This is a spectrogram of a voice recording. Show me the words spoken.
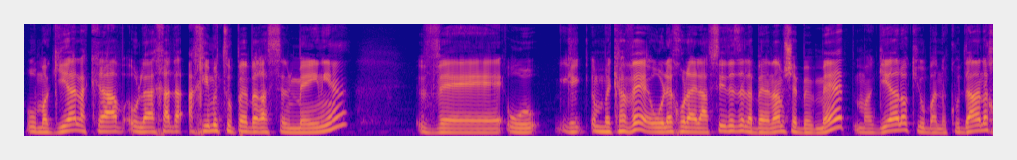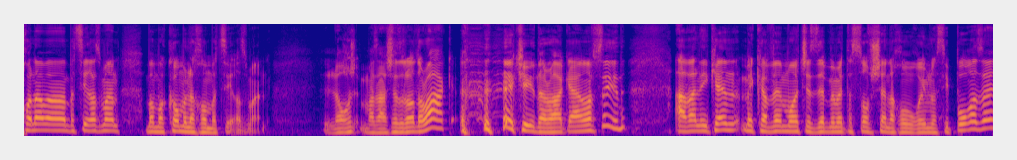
הוא מגיע לקרב אולי אחד הכי מצופה ברסלמניה, והוא מקווה, הוא הולך אולי להפסיד את זה לבן אדם שבאמת מגיע לו, כי הוא בנקודה הנכונה בציר הזמן, במקום הנכון בציר הזמן. לא, מזל שזה לא דה ראק, כי דה ראק היה מפסיד, אבל אני כן מקווה מאוד שזה באמת הסוף שאנחנו רואים לסיפור הזה.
